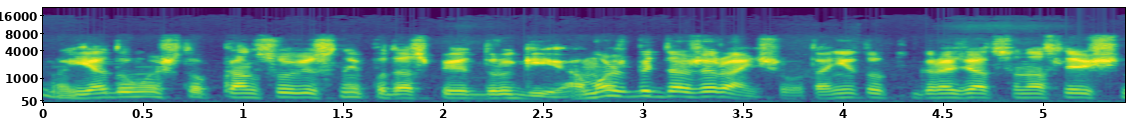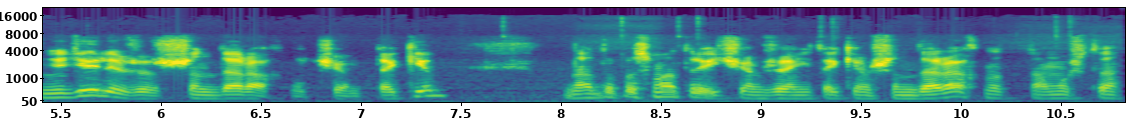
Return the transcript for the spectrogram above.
Я думаю, что к концу весны подоспеют другие. А может быть, даже раньше. Вот они тут грозятся на следующей неделе же шандарахнуть чем-то таким. Надо посмотреть, чем же они таким шандарахнут, потому что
